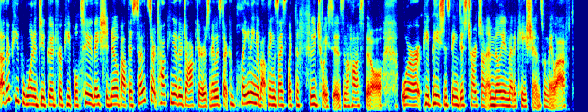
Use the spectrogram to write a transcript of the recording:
other people want to do good for people too. They should know about this. So I would start talking to other doctors and I would start complaining about things like the food choices in the hospital or patients being discharged on a million medications when they left.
